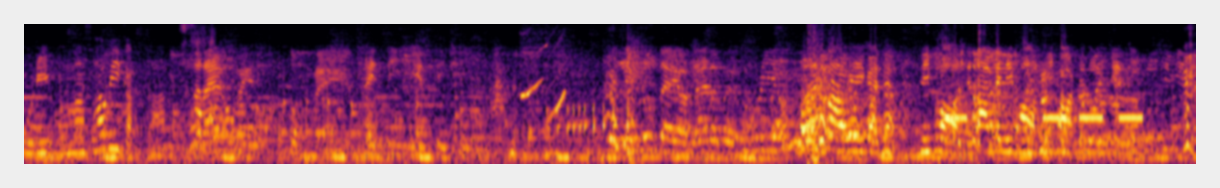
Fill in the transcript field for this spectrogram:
กุรีอมมาซาวีกัดทาจะได้เอาไปส่งในไอจี NCT ไปเช็ครูปใจก่อนได้จะเจอเรียมมาซาวีกัดทารีพอร์ตเดี๋ยวตามไปรีพอร์ตรีพอร์ตนะไปเลยเช็ครูปที่มีใจ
